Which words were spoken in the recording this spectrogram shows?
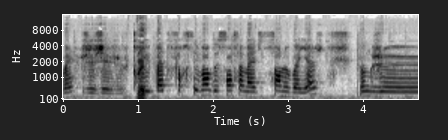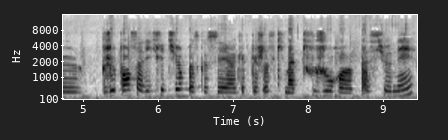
ouais, je, je, je trouvais ouais. pas forcément de sens à ma vie sans le voyage. Donc, je, je pense à l'écriture parce que c'est quelque chose qui m'a toujours passionnée.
